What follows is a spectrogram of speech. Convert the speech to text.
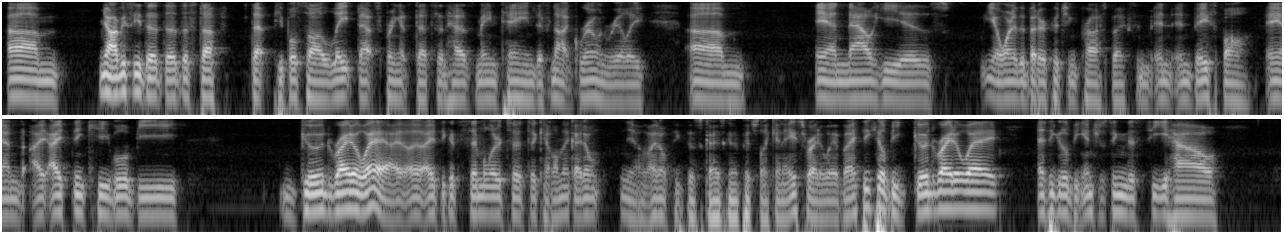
Um you know, obviously the, the the stuff that people saw late that spring at Stetson has maintained, if not grown, really. Um, and now he is, you know, one of the better pitching prospects in, in, in baseball. And I, I think he will be good right away. I, I think it's similar to, to Kelenic. I don't, you know, I don't think this guy's going to pitch like an ace right away, but I think he'll be good right away. I think it'll be interesting to see how,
